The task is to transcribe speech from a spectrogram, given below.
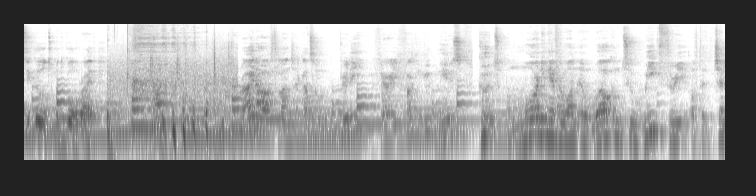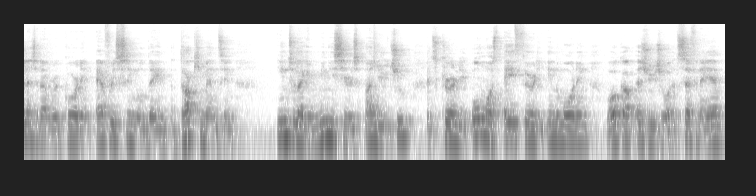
the ultimate goal, right? right after lunch, I got some pretty, very fucking good news. Good morning, everyone, and welcome to week three of the challenge that I'm recording every single day and documenting into like a mini series on YouTube. It's currently almost 8:30 in the morning. Woke up as usual at 7 a.m.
